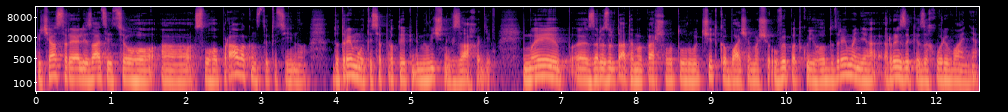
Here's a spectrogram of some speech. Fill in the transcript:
Під час реалізації цього свого права конституційного дотримуватися протиепідеміологічних заходів. Ми е, за результатами першого туру чітко бачимо, що у випадку його дотримання ризики захворювання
